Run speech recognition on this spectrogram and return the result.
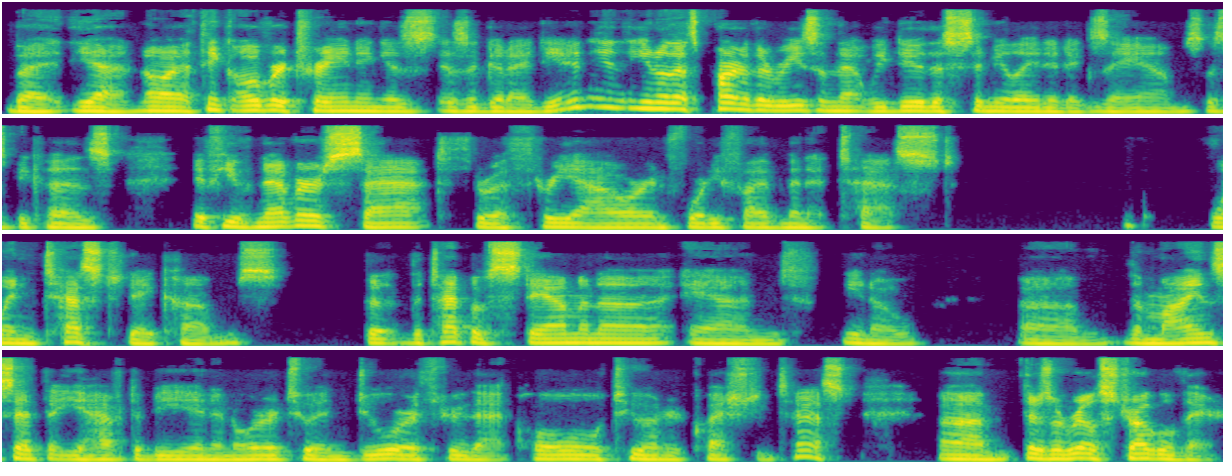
but yeah no i think overtraining is is a good idea. And, and you know that's part of the reason that we do the simulated exams is because if you've never sat through a three hour and 45 minute test when test day comes the the type of stamina and you know um, the mindset that you have to be in in order to endure through that whole 200 question test um, there's a real struggle there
